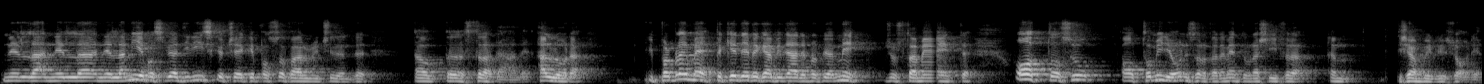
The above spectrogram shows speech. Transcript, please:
nella, nella, nella mia possibilità di rischio c'è che posso fare un incidente uh, stradale. Allora, il problema è perché deve capitare proprio a me, giustamente. 8 su 8 milioni sono veramente una cifra, um, diciamo, irrisoria.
